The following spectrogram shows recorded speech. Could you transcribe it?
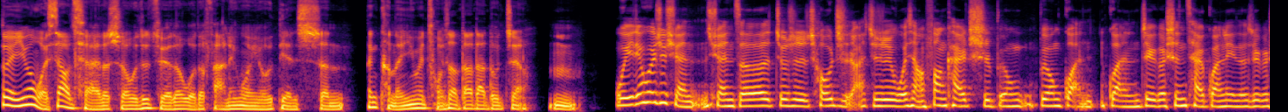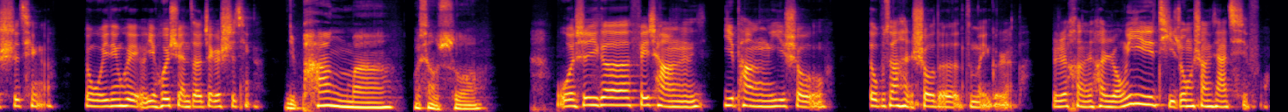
对，因为我笑起来的时候，我就觉得我的法令纹有点深，但可能因为从小到大都这样，嗯，我一定会去选选择就是抽脂啊，就是我想放开吃，不用不用管管这个身材管理的这个事情啊，就我一定会也会选择这个事情。你胖吗？我想说，我是一个非常易胖易瘦都不算很瘦的这么一个人吧，就是很很容易体重上下起伏。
